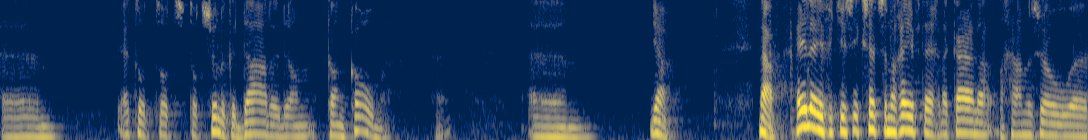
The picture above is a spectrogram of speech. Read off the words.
ehm, tot, tot, tot zulke daden dan kan komen. Ehm, ja. Nou, heel eventjes, ik zet ze nog even tegen elkaar en dan gaan we zo, eh,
